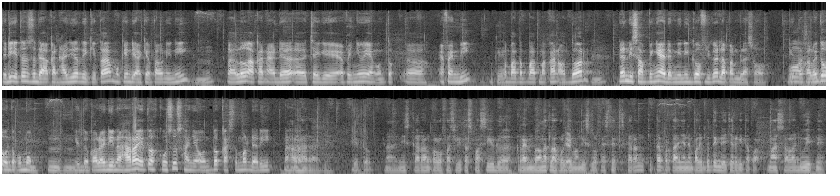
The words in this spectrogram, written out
Jadi itu sudah akan hadir di kita mungkin di akhir tahun ini. Hmm. Lalu akan ada eh, CG Avenue yang untuk eh, F&B, Hmm. tempat-tempat makan outdoor, dan di sampingnya ada mini golf juga 18 hole. Gitu. Wah, Kalau itu banget untuk ya. umum. Hmm, hmm, Gitu. Kalau yang di Nahara itu khusus hanya untuk customer dari Nahara. Nahara aja. Gitu. Nah ini sekarang kalau fasilitas pasti udah keren banget lah kalau Ya. Cimanggis Golf Estate. Sekarang kita pertanyaan yang paling penting di acara kita Pak, masalah duitnya.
